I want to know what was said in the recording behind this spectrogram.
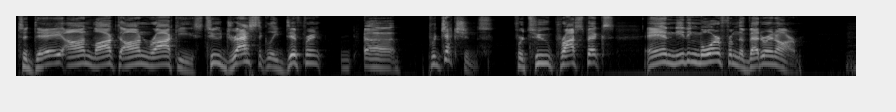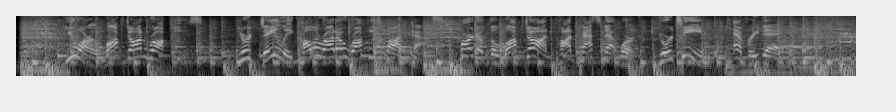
Today on Locked On Rockies, two drastically different uh, projections for two prospects and needing more from the veteran arm. You are Locked On Rockies, your daily Colorado Rockies podcast, part of the Locked On Podcast Network, your team every day.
